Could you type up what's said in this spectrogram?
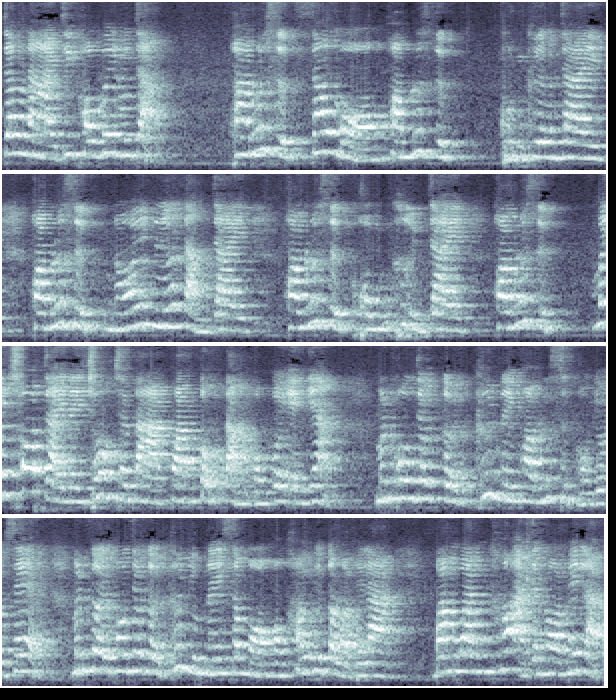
เจ้านายที่เขาไม่รู้จัก ความรู้สึกเศร้าหมอง ความรู้สึกขุ่นเคืองใจ ความรู้สึกน้อยเนื้อต่ำใจ ความรู้สึกขมขื่นใจ ความรู้สึกไม่ชอบใจในโชคชะตาความตกต่ำของตัวเองเนี่ยมันคงจะเกิดขึ้นในความรู้สึกของโยเซฟ มันเกิดคงจะเกิดขึ้นอยู่ในสมองของเขาอยู่ตลอดเวลา บางวันเขาอาจจะนอนไม่หลับ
